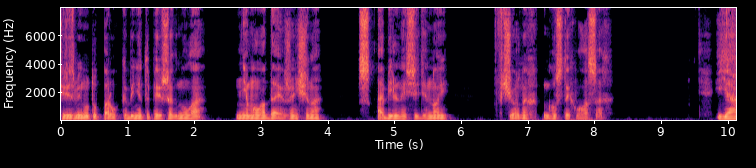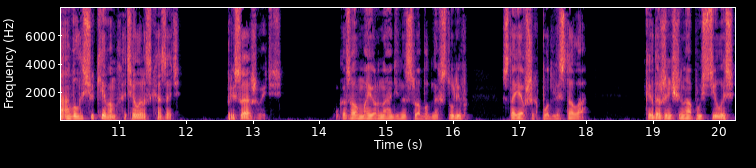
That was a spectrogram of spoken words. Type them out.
Через минуту порог кабинета перешагнула немолодая женщина с обильной сединой в черных густых волосах. «Я о Волосюке вам хотела рассказать». «Присаживайтесь», — указал майор на один из свободных стульев, стоявших подле стола. Когда женщина опустилась,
